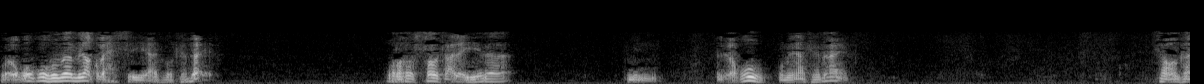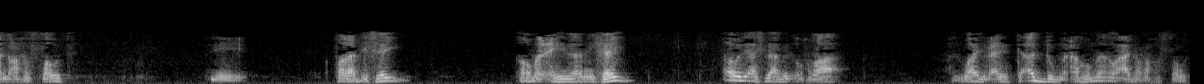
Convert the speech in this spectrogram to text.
وعقوقهما من أقبح السيئات والكبائر. ورفع الصوت عليهما من العقوق ومن الكبائر. سواء كان رفع الصوت لطلب شيء أو منعهما من شيء أو لأسباب أخرى. الواجب عليه التأدب معهما وعدم رفع الصوت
